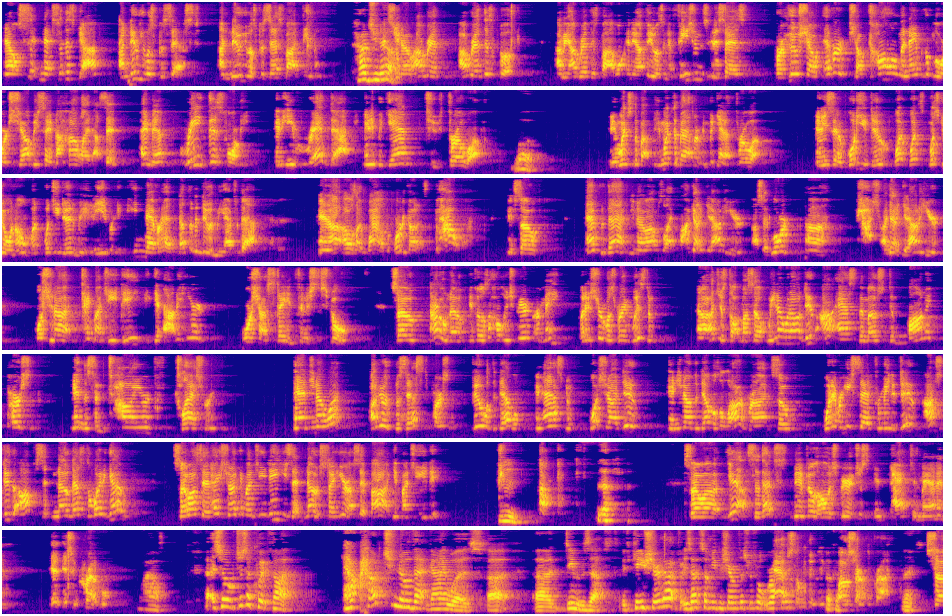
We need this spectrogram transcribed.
And I was sitting next to this guy. I knew he was possessed. I knew he was possessed by a demon. How'd you know? You know, I read I read this book. I mean, I read this Bible, and I think it was in Ephesians, and it says, "For who shall ever shall call on the name of the Lord shall be saved." I highlight. I said, "Hey, man, read this for me." And he read that, and he began to throw up. Whoa. He went to the he went to the bathroom and began to throw up. And he said, "What do you do? What what's what's going on? What what do you do to me?" And he he never had nothing to do with me after that. And I, I was like, "Wow, the Word of God is power." And so after that, you know, I was like, I got to get out of here. I said, Lord, uh, gosh, I got to get out of here. Well, should I take my GED and get out of here? or should I stay and finish the school? So I don't know if it was the Holy Spirit or me, but it sure was great wisdom. Uh, I just thought to myself, well, you know what I'll do? I'll ask the most demonic person in this entire classroom. And you know what? I'll go to the possessed person, filled with the devil, and ask him, what should I do? And you know, the devil's a liar, Brian. So whatever he said for me to do, I'll just do the opposite. No, that's the way to go. So I said, hey, should I get my GED? He said, no, stay here. I said, bye, get my GED. Hmm. so, uh, yeah, so that's being filled with the Holy Spirit just impacted, man, and it, it's incredible. Wow. Uh, So, just a quick thought. How, how did you know that guy was uh, uh, demon possessed? If, can you share that? Is that something you can share with us real real quick? Absolutely. Okay. Most certainly, Brian. Thanks. So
